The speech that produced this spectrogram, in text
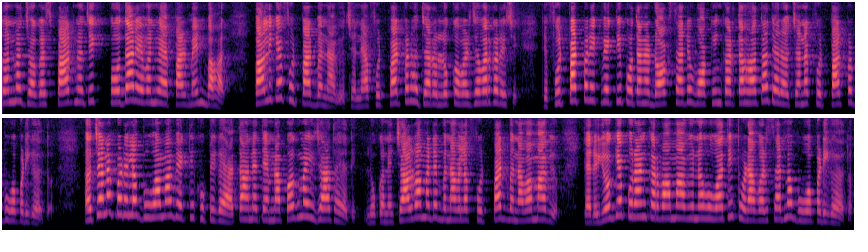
ઝોનમાં જોગર્સ પાર્ક નજીક પોદાર એવન્યુ એપાર્ટમેન્ટ બહાર પાલિકાએ ફૂટપાથ બનાવ્યો છે અને આ ફૂટપાથ પર હજારો લોકો અવરજવર કરે છે. તે ફૂટપાથ પર એક વ્યક્તિ પોતાના ડોગ સાથે વોકિંગ કરતા હતા ત્યારે અચાનક ફૂટપાથ પર ભૂવો પડી ગયો હતો. અચાનક પડેલા ભૂવામાં વ્યક્તિ ખૂપી ગયા હતા અને તેમના પગમાં ઈજા થઈ હતી. લોકોને ચાલવા માટે બનાવેલા ફૂટપાથ બનાવવામાં આવ્યો. ત્યારે યોગ્ય પુરાણ કરવામાં આવ્યું ન હોવાથી થોડા વરસાદમાં ભૂવો પડી ગયો હતો.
